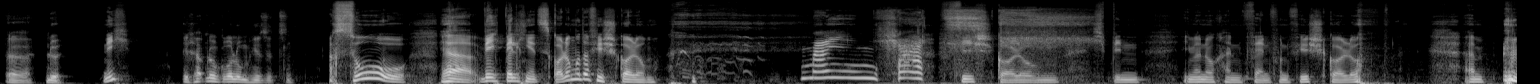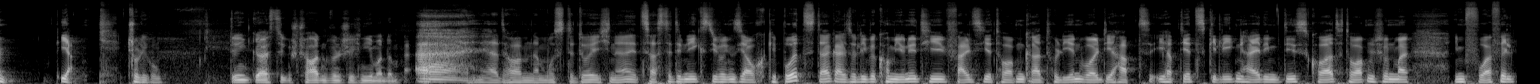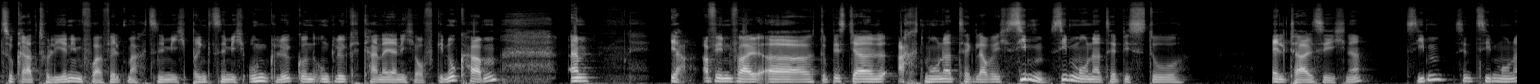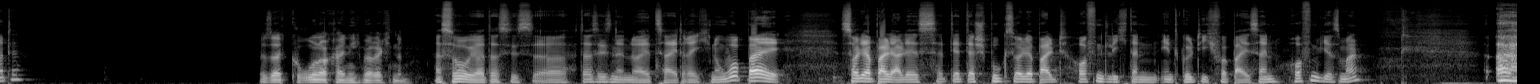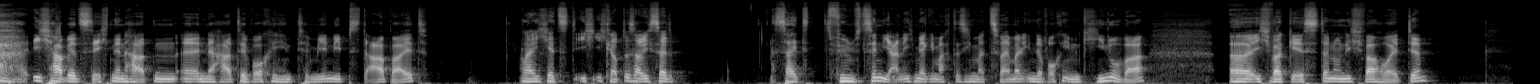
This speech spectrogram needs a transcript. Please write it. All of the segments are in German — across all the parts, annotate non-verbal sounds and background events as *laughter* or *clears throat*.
Äh, nö. Nicht? Ich habe nur Gollum hier sitzen. Ach so. Ja, wel welchen jetzt? Gollum oder Fischgollum? mein Schatz. Fischgollum. Ich bin immer noch ein Fan von Fischgollum. *laughs* ähm, *clears throat* ja, Entschuldigung. Den geistigen Schaden wünsche ich niemandem. Ah, ja, Torben, da musst du durch. Ne? Jetzt hast du demnächst übrigens ja auch Geburtstag. Also, liebe Community, falls ihr Torben gratulieren wollt, ihr habt, ihr habt jetzt Gelegenheit im Discord, Torben schon mal im Vorfeld zu gratulieren. Im Vorfeld macht's nämlich, bringt es nämlich Unglück und Unglück kann er ja nicht oft genug haben. Ähm, ja, auf jeden Fall. Äh, du bist ja acht Monate, glaube ich, sieben, sieben Monate bist du älter als ich, ne? Sieben? Sind sieben Monate? Seit Corona kann ich nicht mehr rechnen. Ach so, ja, das ist, äh, das ist eine neue Zeitrechnung. Wobei, soll ja bald alles, der, der Spuk soll ja bald hoffentlich dann endgültig vorbei sein. Hoffen wir es mal. Ah, ich habe jetzt echt einen harten, äh, eine harte Woche hinter mir, nebst Arbeit weil ich jetzt, ich, ich glaube, das habe ich seit, seit 15 Jahren nicht mehr gemacht, dass ich mal zweimal in der Woche im Kino war. Äh, ich war gestern und ich war heute.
